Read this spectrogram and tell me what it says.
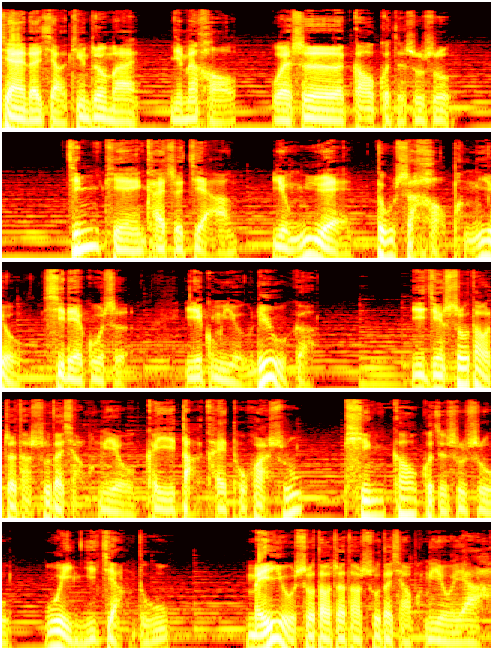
亲爱的小听众们，你们好，我是高个子叔叔。今天开始讲《永远都是好朋友》系列故事，一共有六个。已经收到这套书的小朋友，可以打开图画书，听高个子叔叔为你讲读。没有收到这套书的小朋友呀，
